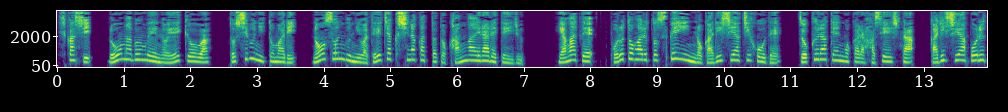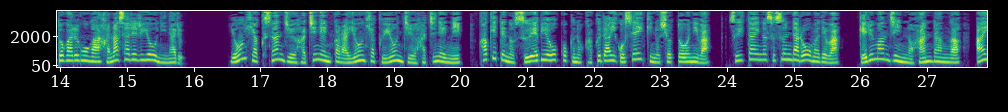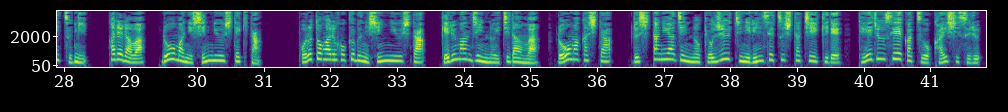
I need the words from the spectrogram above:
しかし、ローマ文明の影響は都市部に止まり、農村部には定着しなかったと考えられている。やがて、ポルトガルとスペインのガリシア地方で、俗ラテン語から派生したガリシア・ポルトガル語が話されるようになる。438年から448年にかけてのスエビ王国の拡大5世紀の初頭には、衰退の進んだローマでは、ゲルマン人の反乱が相次ぎ、彼らはローマに侵入してきた。ポルトガル北部に侵入したゲルマン人の一団は、ローマ化したルシタニア人の居住地に隣接した地域で定住生活を開始する。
